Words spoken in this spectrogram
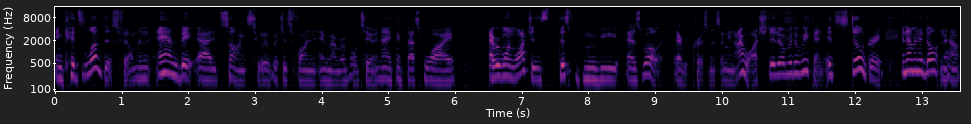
and kids love this film, and and they added songs to it, which is fun and memorable too. And I think that's why everyone watches this movie as well every Christmas. I mean, I watched it over the weekend. It's still great, and I'm an adult now,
